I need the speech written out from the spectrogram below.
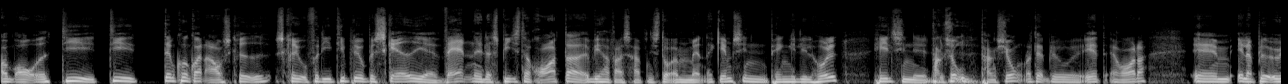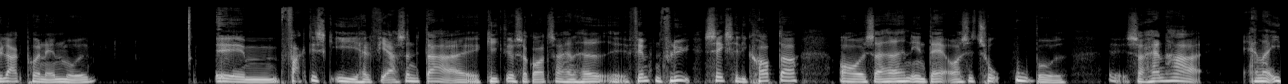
om året, de, de, dem kunne han godt afskrive, skrive, fordi de blev beskadiget af vand eller spist af rotter. Vi har faktisk haft en historie med en mand, der gemte sine penge i et lille hul, hele sin øh, Pension. pension, og den blev et af rotter, øh, eller blev ødelagt på en anden måde. Øhm, faktisk i 70'erne, der øh, gik det jo så godt, så han havde øh, 15 fly, 6 helikoptere, og så havde han endda også to ubåde. Øh, så han har, han har i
